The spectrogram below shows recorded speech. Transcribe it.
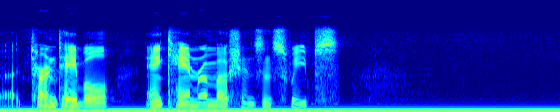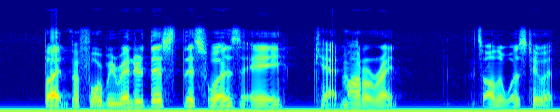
uh, turntable, and camera motions and sweeps. But before we rendered this, this was a CAD model, right? That's all there was to it.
